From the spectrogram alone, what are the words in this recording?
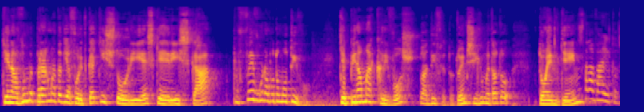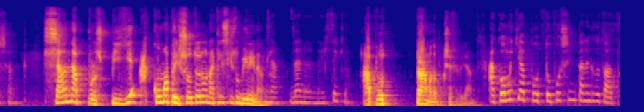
και να δούμε πράγματα διαφορετικά και ιστορίες και ρίσκα που φεύγουν από το μοτίβο. Και πήραμε ακριβώς το αντίθετο. Το MCU μετά το, το Endgame Σαν να βάλει τόσο. Σαν να προσπήγε ακόμα περισσότερο να κλείσει και στον πυρήνα του. Ναι, ναι, ναι, ναι, έχεις δίκιο. Από πράγματα που ξέφευγαν. Ακόμη και από το πώς είναι τα ανέκδοτά του.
